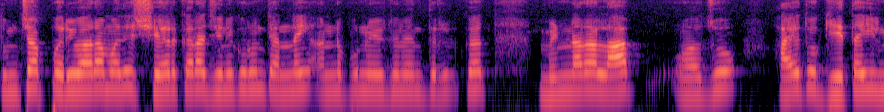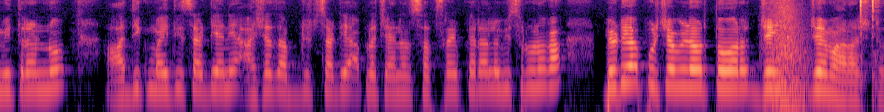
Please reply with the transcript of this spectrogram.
तुमच्या परिवारामध्ये शेअर करा जेणेकरून त्यांनाही अन्नपूर्ण योजनेअंतर्गत मिळणारा लाभ जो आहे तो घेता येईल. मित्रांनो अधिक माहितीसाठी आणि अशाच अपडेटसाठी आपलं चॅनल सबस्क्राईब करायला विसरू नका. भेटूया पुढच्या व्हिडिओवर तोवर जय जय महाराष्ट्र.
